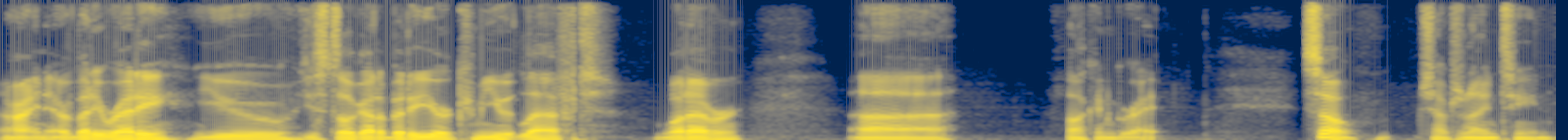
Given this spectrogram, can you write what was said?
All right, everybody ready? You you still got a bit of your commute left, whatever. Uh fucking great. So, chapter 19.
